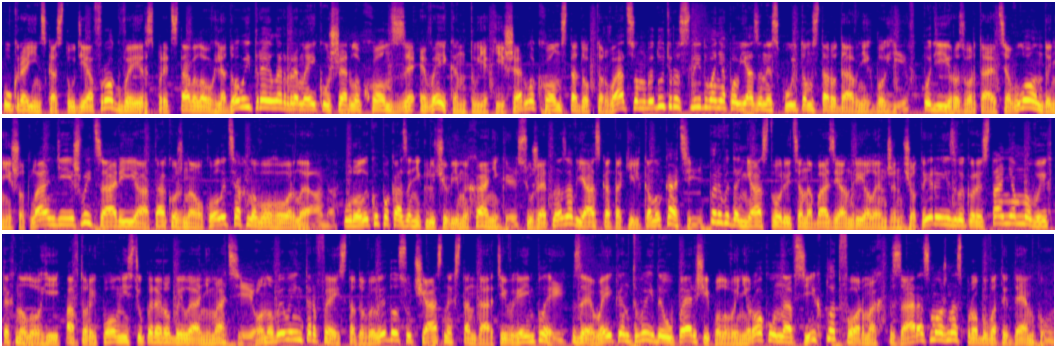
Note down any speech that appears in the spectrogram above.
Українська студія Frogwares представила оглядовий трейлер ремейку Sherlock Holmes The Awakened, у якій Шерлок Холмс та доктор Ватсон ведуть розслідування пов'язане з культом стародавніх богів. Події розгортаються в Лондоні, Шотландії, Швейцарії, а також на околицях Нового Орлеана. У ролику показані ключові механіки, сюжетна зав'язка та кілька локацій. Перевидання створюються на базі Unreal Engine 4 із використанням нових технологій. Автори повністю переробили анімації, оновили інтерфейс та довели до сучасних стандартів геймплей. The Awakened вийде у першій половині року на всіх платформах. Зараз можна спробувати демку.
